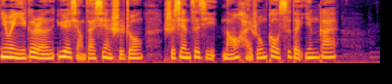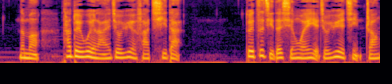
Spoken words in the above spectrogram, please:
因为一个人越想在现实中实现自己脑海中构思的应该，那么他对未来就越发期待，对自己的行为也就越紧张。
